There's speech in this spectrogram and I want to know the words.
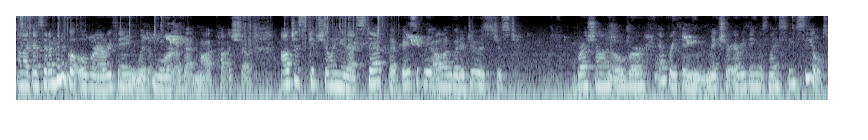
And like I said, I'm gonna go over everything with more of that Mod Podge. So I'll just skip showing you that step, but basically all I'm gonna do is just brush on over everything, make sure everything is nicely sealed.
